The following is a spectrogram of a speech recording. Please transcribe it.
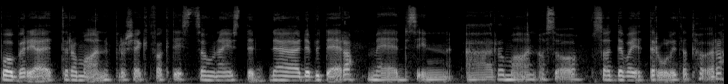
påbörjat ett romanprojekt faktiskt så hon har just de debuterat med sin uh, roman och så. Så att det var jätteroligt att höra.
